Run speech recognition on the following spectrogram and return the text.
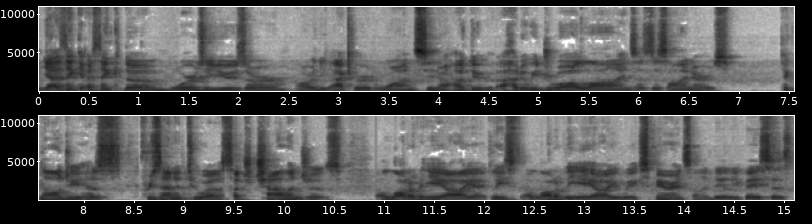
Yeah, I think I think the words you use are are the accurate ones. You know, how do how do we draw lines as designers? Technology has presented to us such challenges. A lot of AI, at least a lot of the AI we experience on a daily basis,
